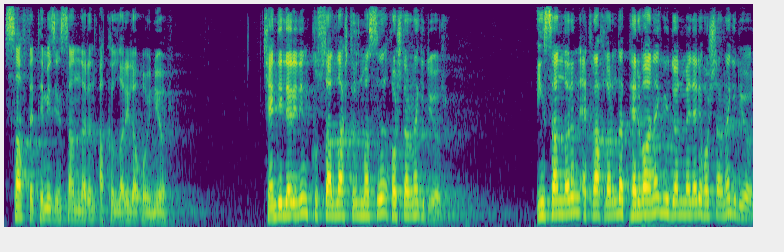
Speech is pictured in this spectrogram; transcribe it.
saf ve temiz insanların akıllarıyla oynuyor. Kendilerinin kutsallaştırılması hoşlarına gidiyor. İnsanların etraflarında pervane gibi dönmeleri hoşlarına gidiyor.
